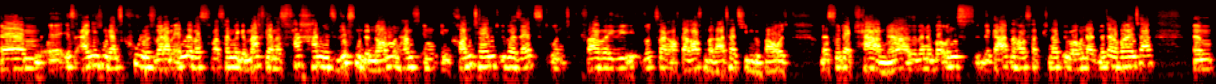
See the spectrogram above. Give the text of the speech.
ähm, äh, ist eigentlich ein ganz cooles, weil am Ende, was, was haben wir gemacht? Wir haben das Fachhandelswissen genommen und haben es in, in Content übersetzt und quasi sozusagen auch darauf ein Beraterteam gebaut. Und das ist so der Kern. Ja? Also wenn du bei uns, der Gartenhaus hat knapp über 100 Mitarbeiter, ähm,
